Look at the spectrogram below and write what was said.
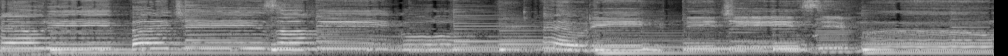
Eurípedes, amigo, Eurípides, irmão,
